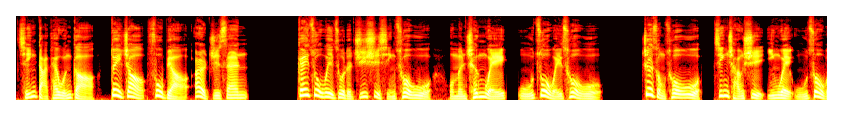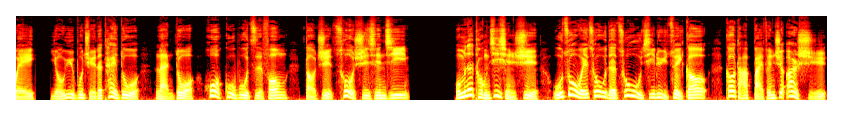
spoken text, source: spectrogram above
请打开文稿，对照附表二之三。该做未做的知识型错误，我们称为无作为错误。这种错误经常是因为无作为、犹豫不决的态度、懒惰或固步自封，导致错失先机。我们的统计显示，无作为错误的错误几率最高。高达百分之二十，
